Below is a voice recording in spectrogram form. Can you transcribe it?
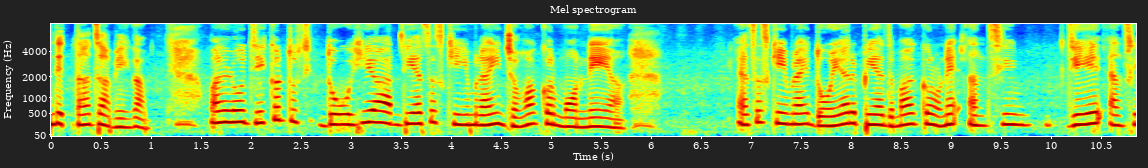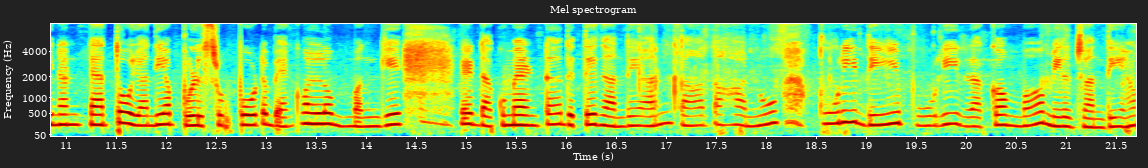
ਦਿੱਤਾ ਜਾਵੇਗਾ। ਮੰਨ ਲਓ ਜੇਕਰ ਤੁਸੀਂ 2000 ਦੀ ਇਸ ਸਕੀਮ ਰਾਹੀਂ ਜਮ੍ਹਾਂ ਕਰਵਾਉਂਦੇ ਆ ਇਸ ਸਕੀਮ ਰਾਹੀਂ 2000 ਰੁਪਈਆ ਜਮ੍ਹਾਂ ਕਰਾਉਣੇ ਐਂਸੀ ਜੇ ਐਕਸੀਡੈਂਟ ਡੈਥ ਹੋ ਜਾਂਦੀ ਹੈ ਪੁਲਿਸ ਰਿਪੋਰਟ ਬੈਂਕ ਵੱਲੋਂ ਮੰਗੇ ਇਹ ਡਾਕੂਮੈਂਟ ਦਿੱਤੇ ਜਾਂਦੇ ਹਨ, ਤਾਂ ਤੁਹਾਨੂੰ ਪੂਰੀ ਦੀ ਪੂਰੀ ਰਕਮ ਮਿਲ ਜਾਂਦੀ ਹੈ।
